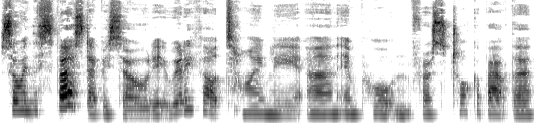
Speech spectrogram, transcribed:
So, in this first episode, it really felt timely and important for us to talk about the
